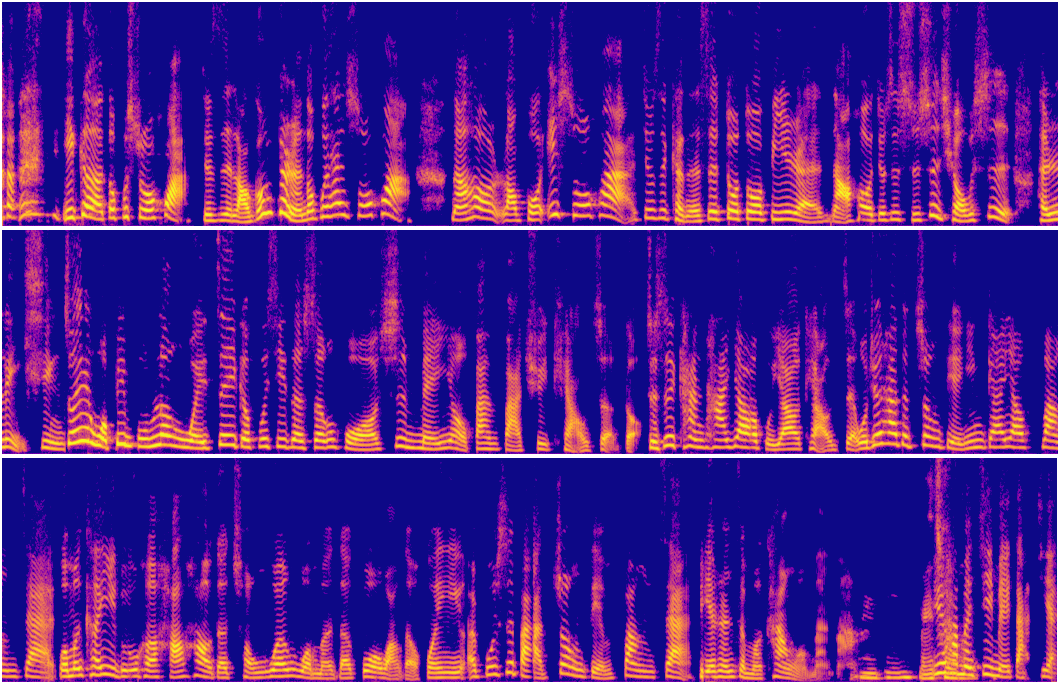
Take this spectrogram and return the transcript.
一个都不说话，就是老公个人都不太说话，然后老婆一说话就是可能是咄咄逼人，然后就是实事求是，很理性。所以我并不认为这个夫妻的生活是没有办法去调整的，只是看他要不要调整。我觉得他的重点应该要。放在我们可以如何好好的重温我们的过往的婚姻，而不是把重点放在别人怎么看我们啊。嗯哼，没错，因为他们既没打架，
